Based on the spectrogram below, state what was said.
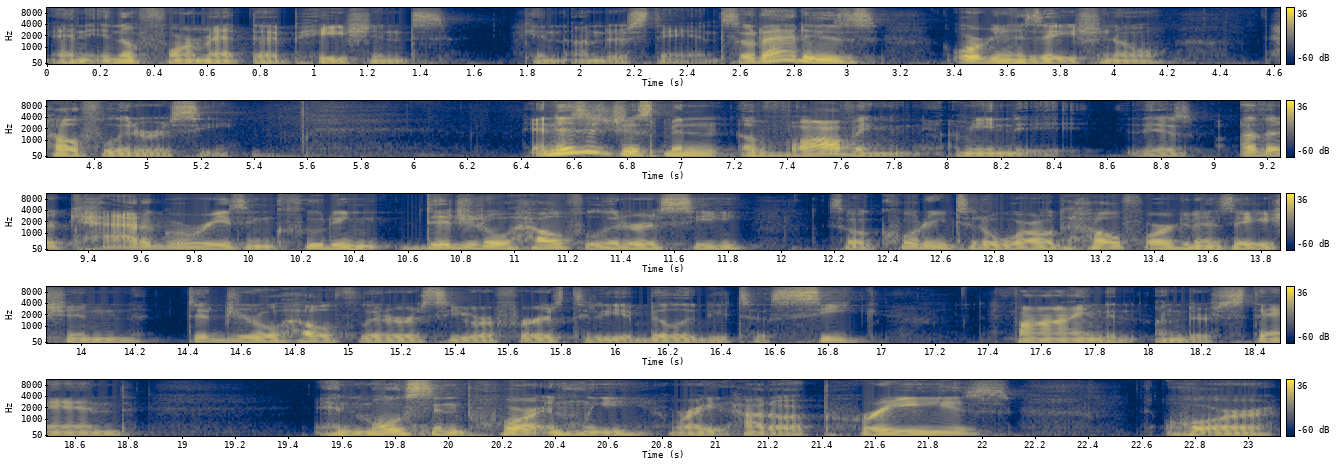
and in a format that patients can understand. So that is organizational health literacy. And this has just been evolving. I mean, there's other categories, including digital health literacy. So, according to the World Health Organization, digital health literacy refers to the ability to seek, find, and understand, and most importantly, right, how to appraise or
